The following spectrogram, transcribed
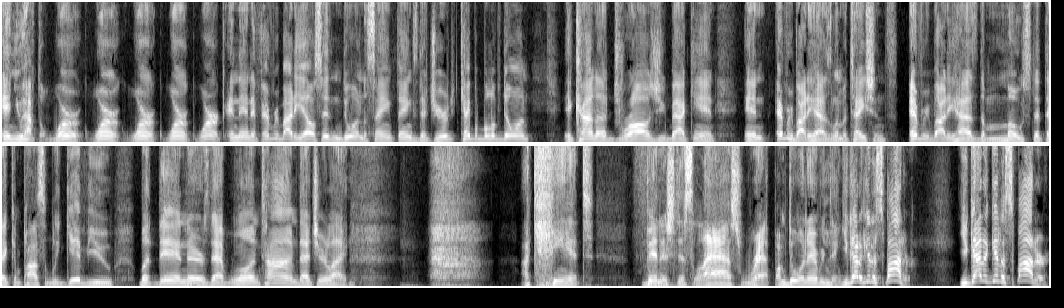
and you have to work, work, work, work, work. And then if everybody else isn't doing the same things that you're capable of doing, it kind of draws you back in. And everybody has limitations. Everybody has the most that they can possibly give you. But then hmm. there's that one time that you're like, I can't finish hmm. this last rep. I'm doing everything. You got to get a spotter. You got to get a spotter,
